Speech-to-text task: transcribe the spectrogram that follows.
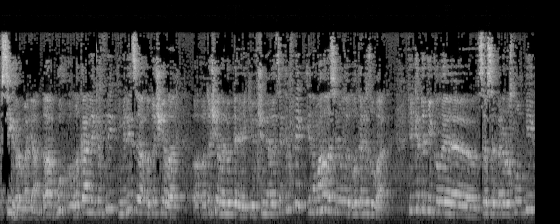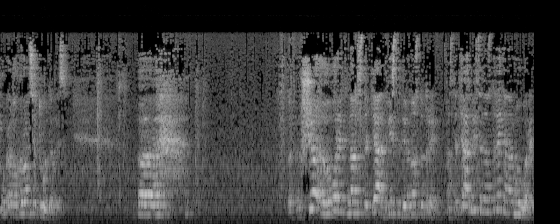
всіх громадян. Да? Був локальний конфлікт, і міліція оточила, оточила людей, які вчинили цей конфлікт, і намагалася його локалізувати. Тільки тоді, коли це все переросло в бійку, правоохоронці втрутились. Що говорить нам стаття 293? А стаття 293 нам говорить,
